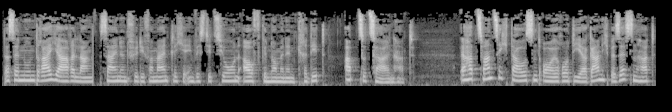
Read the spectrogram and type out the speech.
dass er nun drei Jahre lang seinen für die vermeintliche Investition aufgenommenen Kredit abzuzahlen hat. Er hat 20.000 Euro, die er gar nicht besessen hat,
